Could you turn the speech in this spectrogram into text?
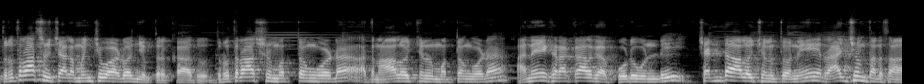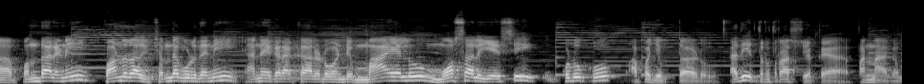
ధృతరాష్ట్రుడు చాలా మంచివాడు అని చెప్తారు. కాదు ధృతరాష్ట్రుడు మొత్తం కూడా అతని ఆలోచనలు మొత్తం కూడా అనేక రకాలుగా కూడి ఉండి చెడ్డ ఆలోచనలతోనే రాజ్యం తన స- పొందాలని పాండురాజు చెందకూడదని అనేక రకాలటువంటి మాయలు మోసాలు చేసి కొడుకు అప్పచెప్తాడు అది ధృతరాష్ట్రు యొక్క పన్నాగం.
